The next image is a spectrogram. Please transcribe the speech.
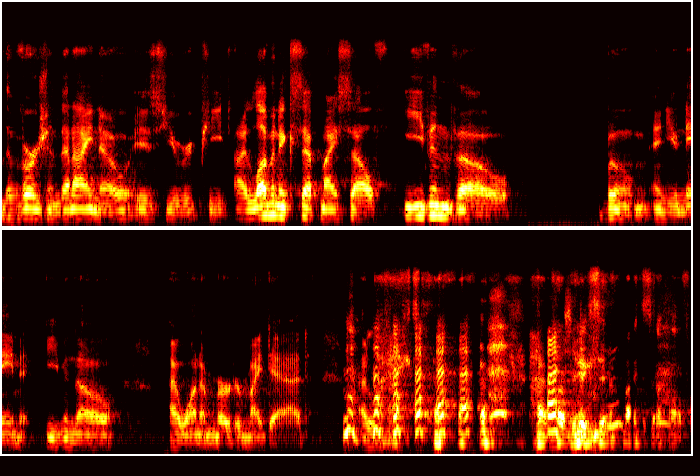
the version that I know is you repeat, I love and accept myself, even though, boom, and you name it, even though I want to murder my dad. I love. I love to accept myself,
